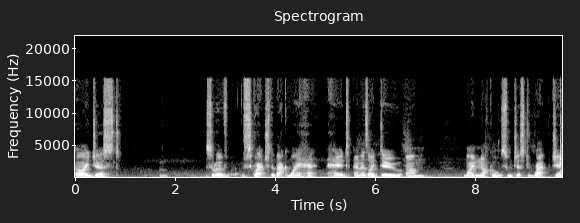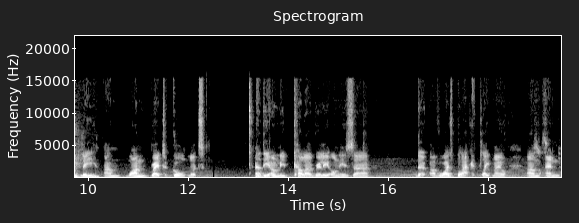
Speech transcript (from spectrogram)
I just sort of scratch the back of my he- head, and as I do, um, my knuckles will just wrap gently um, one red gauntlet, uh, the only color really on his uh, the otherwise black plate mail, um, and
